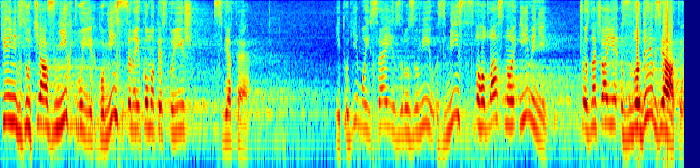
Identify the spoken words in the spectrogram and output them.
Скинь взуття з ніг твоїх, бо місце, на якому ти стоїш, святе. І тоді Мойсей зрозумів зміст свого власного імені, що означає з води взятий.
